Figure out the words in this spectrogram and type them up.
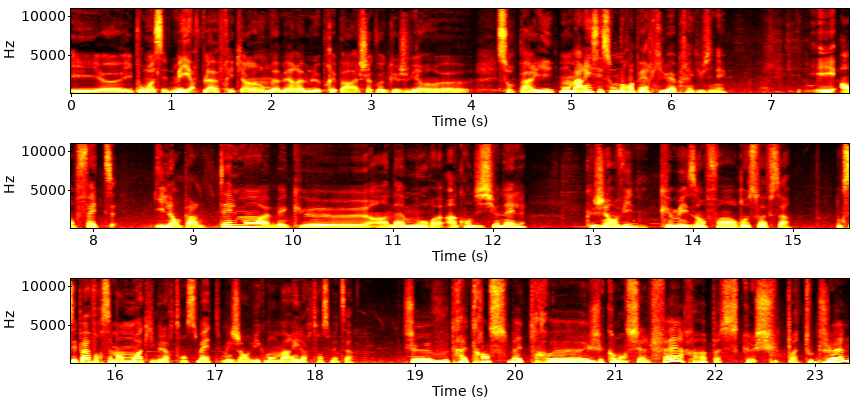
Et, euh, et, pour moi, c'est le meilleur plat africain. Ma mère, elle me le prépare à chaque fois que je viens euh, sur Paris. Mon mari, c'est son grand-père qui lui a appris à cuisiner. Et en fait, il en parle tellement avec euh, un amour inconditionnel que j'ai envie que mes enfants reçoivent ça. Donc c'est pas forcément moi qui vais leur transmettre, mais j'ai envie que mon mari leur transmette ça. Je voudrais transmettre, euh, j'ai commencé à le faire hein, parce que je suis pas toute jeune,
